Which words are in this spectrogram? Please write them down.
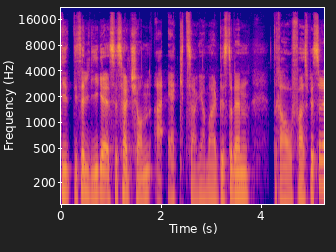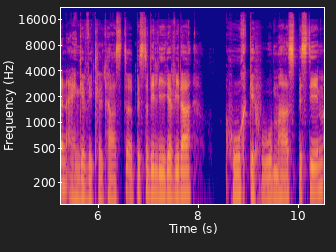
die, diese Liege, es ist halt schon ein Act, sage ich mal. Bis du den drauf hast, bis du den eingewickelt hast, äh, bis du die Liege wieder hochgehoben hast, bis die im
